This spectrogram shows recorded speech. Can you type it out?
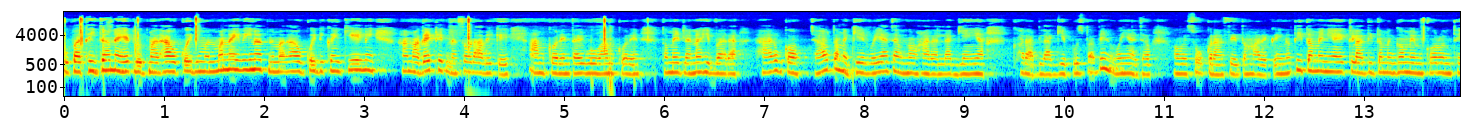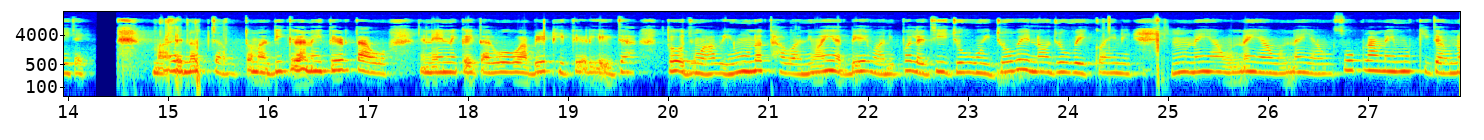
ઊભા થઈ જાઓ ને એટલું જ. મારે હાવ કોઈ દી મને મનાવી નથી ને મારે હાવ કોઈ દી કંઈ કહે નહીં. આમાં બેઠે ને સોડાવે કે આમ કરે ને તાઈ આમ કરે તમે એટલે નહીં બારા. હારું કહો, જાઓ તમે ઘેર, વયા જાઓ. ન હારા લાગે અહીંયા. ખરાબ લાગીએ પુષ્પાબેન વયા જાઓ. હવે છોકરા છે, તમારે કંઈ નથી. તમે ત્યાં એકલાથી તમે ગમે એમ કરો ને થઈ જાય. મારે નથી જવું તમારા દીકરાને તેડતા હો અને એને કંઈ તાર ઓવા બેઠી તેડી જા. તો જ હું આવી. હું નથી આવવાની હું અહીંયા બેહવાની. ભલે જી જોવું જોવે, ન જોવે કંઈ નહીં. હું નહીં આવું નહીં આવું નહીં આવું. છોકરાને મૂકી જાઉં. ન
